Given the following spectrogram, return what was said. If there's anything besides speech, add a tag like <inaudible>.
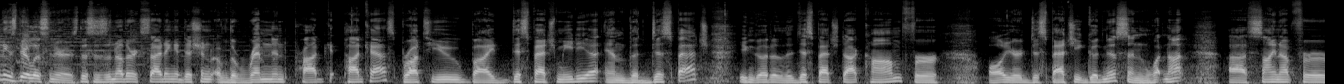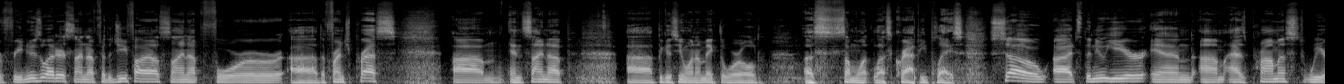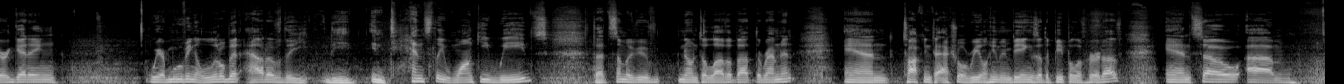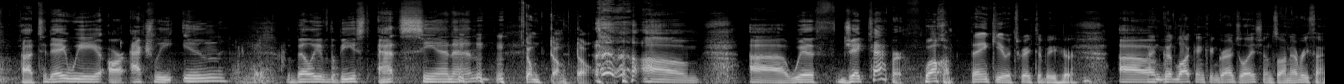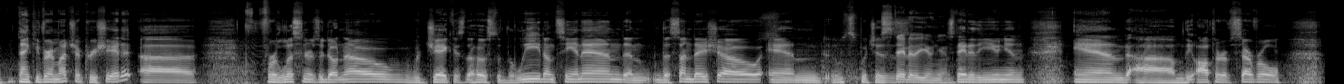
Greetings, dear listeners. This is another exciting edition of the Remnant Podcast brought to you by Dispatch Media and The Dispatch. You can go to thedispatch.com for all your dispatchy goodness and whatnot. Uh, sign up for free newsletters, sign up for the G File, sign up for uh, the French Press, um, and sign up uh, because you want to make the world a somewhat less crappy place. So uh, it's the new year, and um, as promised, we are getting we are moving a little bit out of the the intensely wonky weeds that some of you have known to love about the remnant, and talking to actual real human beings that the people have heard of. And so um, uh, today we are actually in the belly of the beast at CNN <laughs> Dum dum dum. <laughs> um, uh, with Jake Tapper. Welcome. Thank you. It's great to be here. and good luck and congratulations on everything. Thank you very much. I appreciate it. Uh, for listeners who don't know, Jake is the host of the Lead on CNN and the Sunday Show, and which is State of the Union. State of the Union, and um, the author of several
